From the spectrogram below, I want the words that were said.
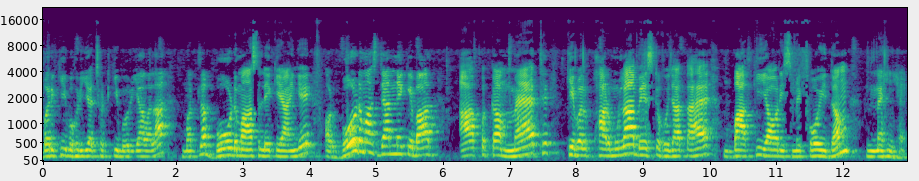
बड़की बोहरिया, छोटकी बोहरिया वाला मतलब बोर्ड मास लेके आएँगे। और बोर्ड मास जानने के बाद आपका मैथ केवल फार्मूला बेस्ड हो जाता है, बाकी और इसमें कोई दम नहीं है।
